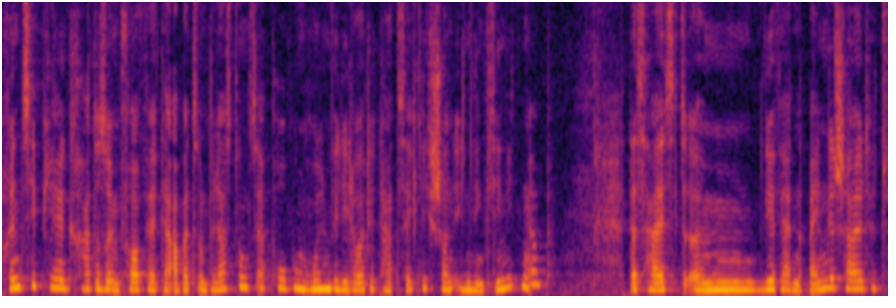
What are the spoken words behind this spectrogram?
Prinzipiell, gerade so im Vorfeld der Arbeits- und Belastungserprobung, holen wir die Leute tatsächlich schon in den Kliniken ab. Das heißt, ähm, wir werden eingeschaltet,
